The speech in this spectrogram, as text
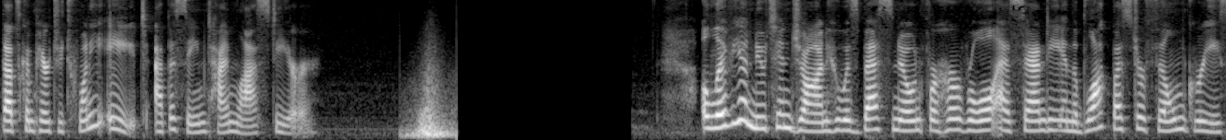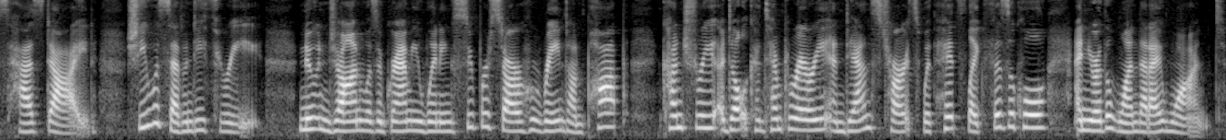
That's compared to 28 at the same time last year. Olivia Newton John, who was best known for her role as Sandy in the blockbuster film Grease, has died. She was 73. Newton John was a Grammy winning superstar who reigned on pop, country, adult contemporary, and dance charts with hits like Physical and You're the One That I Want.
